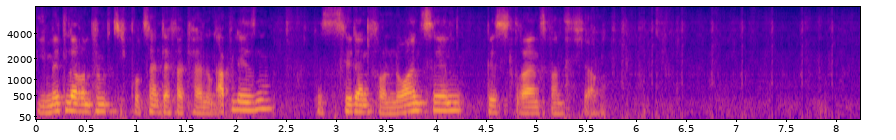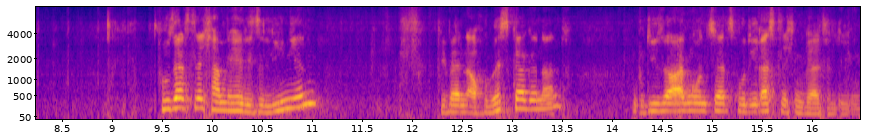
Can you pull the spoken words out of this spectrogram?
die mittleren 50 Prozent der Verteilung ablesen. Das ist hier dann von 19 bis 23 Jahre. Zusätzlich haben wir hier diese Linien, die werden auch Whisker genannt. Und die sagen uns jetzt, wo die restlichen Werte liegen.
